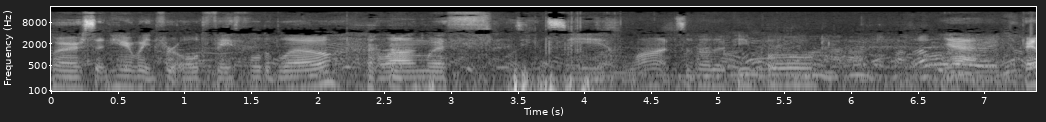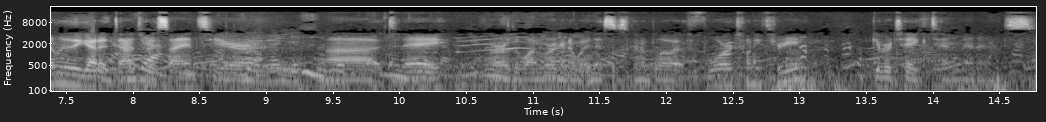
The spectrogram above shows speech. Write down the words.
We're sitting here waiting for Old Faithful to blow, along with, as you can see, lots of other people. Yeah, apparently they got it down to a science here uh, today, or the one we're going to witness is going to blow at 4:23, give or take 10 minutes,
